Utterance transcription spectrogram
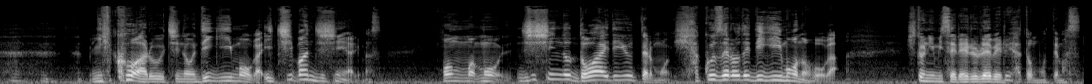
2個あるうちのディギーモーが一番自信あります。ほんま、もう、自信の度合いで言ったらもう100ゼロでディギーモーの方が、人に見せれるレベルやと思ってます。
